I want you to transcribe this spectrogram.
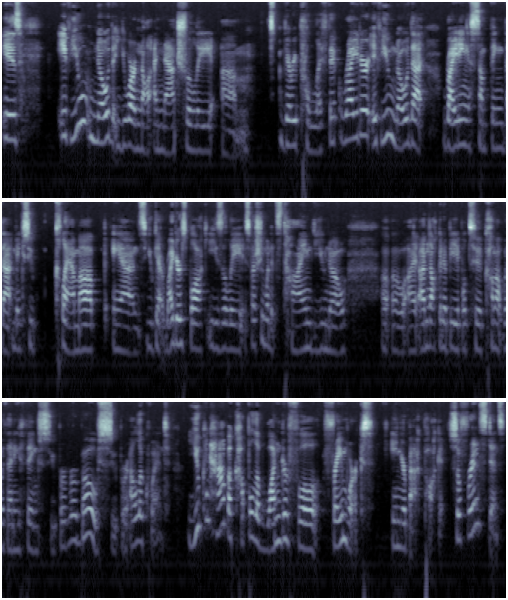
is if you know that you are not a naturally um, very prolific writer, if you know that writing is something that makes you clam up and you get writer's block easily, especially when it's timed. You know, oh, I'm not going to be able to come up with anything super verbose, super eloquent. You can have a couple of wonderful frameworks in your back pocket. So, for instance,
